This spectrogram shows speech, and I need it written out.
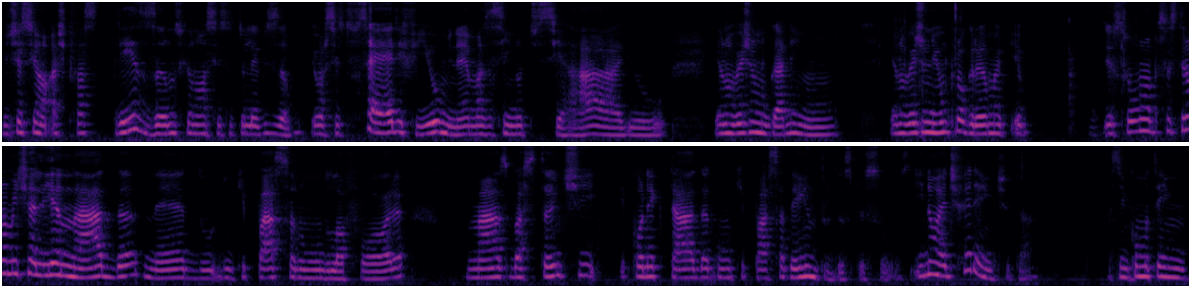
Gente, assim, ó, acho que faz três anos que eu não assisto televisão. Eu assisto série, filme, né? Mas assim, noticiário, eu não vejo em lugar nenhum. Eu não vejo nenhum programa. Eu, eu sou uma pessoa extremamente alienada, né, do, do que passa no mundo lá fora, mas bastante conectada com o que passa dentro das pessoas. E não é diferente, tá? Assim como tem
